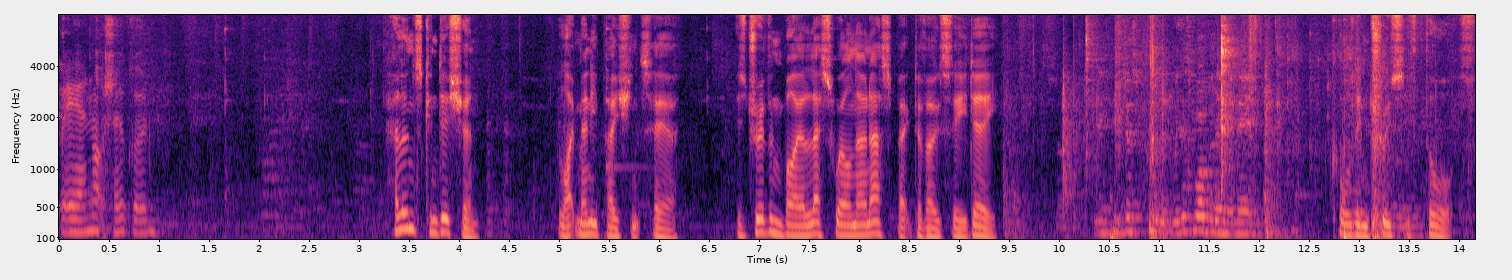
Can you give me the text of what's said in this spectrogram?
but yeah, not so good. Helen's condition, like many patients here, is driven by a less well-known aspect of OCD If you just put it, we're just wobbling it in. called intrusive thoughts.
